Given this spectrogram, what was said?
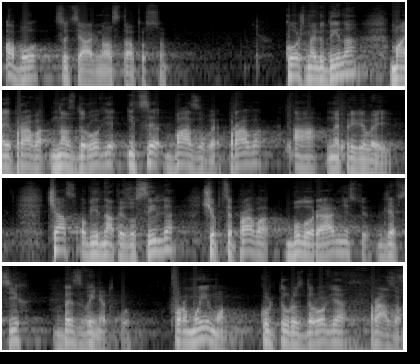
або соціального статусу. Кожна людина має право на здоров'я, і це базове право, а не привілей. Час об'єднати зусилля, щоб це право було реальністю для всіх без винятку. Формуємо культуру здоров'я разом.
